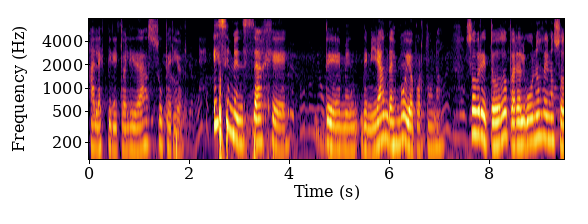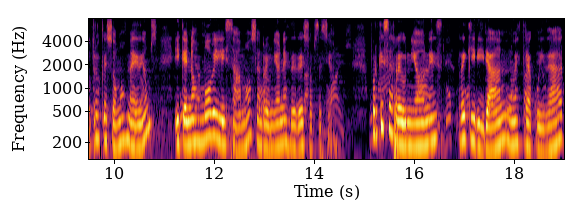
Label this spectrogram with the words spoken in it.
a la espiritualidad superior. Ese mensaje de, Miranda es muy oportuno, sobre todo para algunos de nosotros que somos mediums y que nos movilizamos en reuniones de desobsesión, porque esas reuniones requerirán nuestra cuidad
